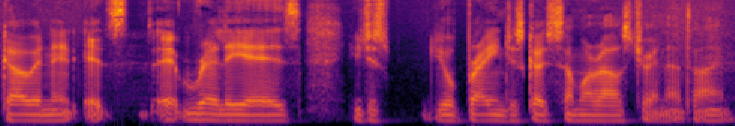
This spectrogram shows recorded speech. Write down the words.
go and it, it's it really is. You just your brain just goes somewhere else during that time.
